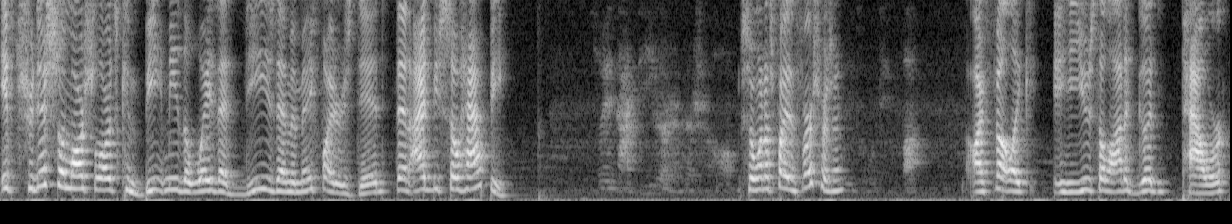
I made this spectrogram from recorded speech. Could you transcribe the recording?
if traditional martial arts can beat me the way that these MMA fighters did, then I'd be so happy. So when I was fighting the first person, I felt like he used a lot of good power.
